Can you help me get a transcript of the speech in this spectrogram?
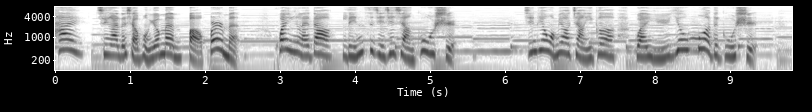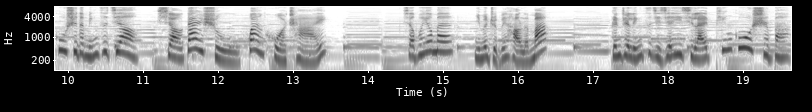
嗨，亲爱的小朋友们、宝贝儿们，欢迎来到林子姐姐讲故事。今天我们要讲一个关于幽默的故事，故事的名字叫《小袋鼠换火柴》。小朋友们，你们准备好了吗？跟着林子姐姐一起来听故事吧。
